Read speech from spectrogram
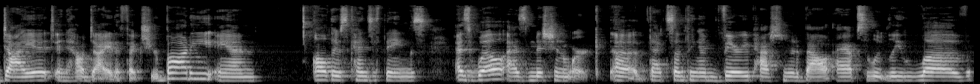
diet and how diet affects your body and all those kinds of things, as well as mission work. Uh, that's something I'm very passionate about. I absolutely love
